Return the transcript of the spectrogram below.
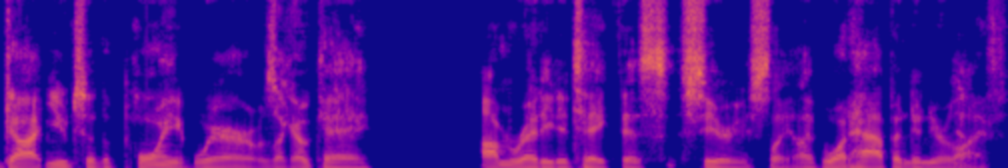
got you to the point where it was like, okay, I'm ready to take this seriously? Like what happened in your yeah. life?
